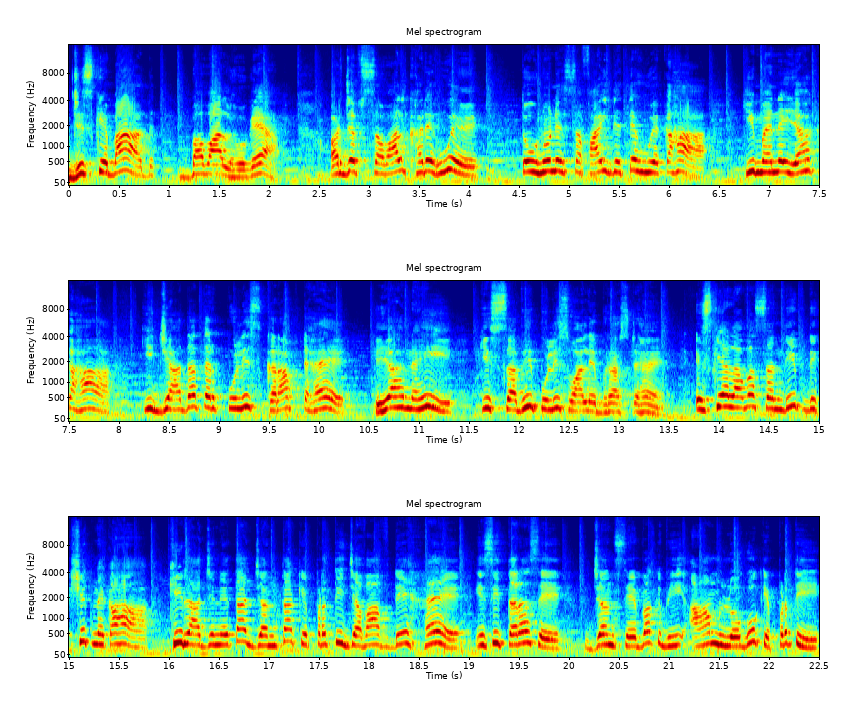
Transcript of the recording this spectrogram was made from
जिसके बाद बवाल हो गया। और जब सवाल खड़े हुए तो उन्होंने सफ़ाई देते हुए कहा कि मैंने यह कहा कि ज़्यादातर पुलिस करप्ट है, यह नहीं कि सभी पुलिस वाले भ्रष्ट हैं। इसके अलावा संदीप दीक्षित ने कहा कि राजनेता जनता के प्रति जवाबदेह हैं। इसी तरह से जनसेवक भी आम लोगों के प्रति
